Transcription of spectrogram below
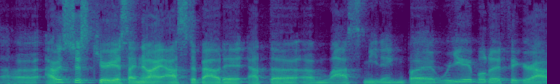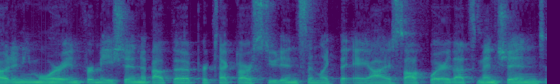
Uh, I was just curious. I know I asked about it at the um, last meeting, but were you able to figure out any more information about the Protect Our Students and like the AI software that's mentioned?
